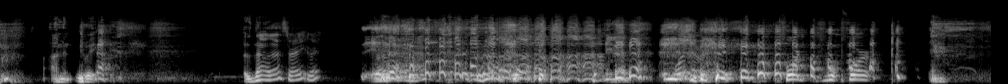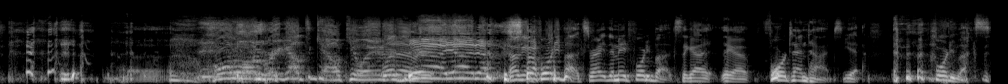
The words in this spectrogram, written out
I mean, wait. no, that's right, right? Whatever. Four, four, four, Hold on, bring out the calculator. whatever. yeah, yeah, I know. Okay, 40 bucks, right? They made 40 bucks. They got they got four ten times. Yeah. 40 bucks.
